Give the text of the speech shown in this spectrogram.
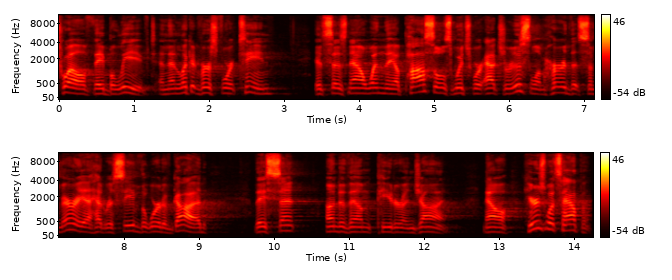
12, they believed. And then look at verse 14 it says, Now when the apostles which were at Jerusalem heard that Samaria had received the word of God, they sent unto them Peter and John. Now, here's what's happened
